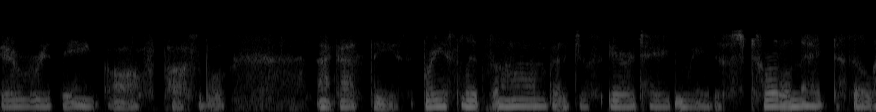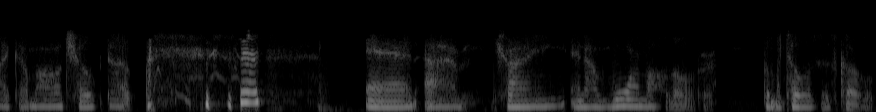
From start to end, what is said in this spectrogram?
everything off possible. I got these bracelets on, but it just irritated me. This turtleneck feel like I'm all choked up. and I'm trying and I'm warm all over, but my toes is cold.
